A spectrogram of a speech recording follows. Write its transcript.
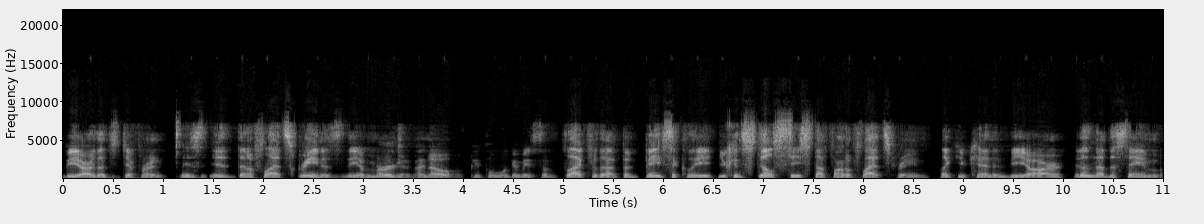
VR that's different is, is than a flat screen is the immersion. I know people will give me some flack for that, but basically you can still see stuff on a flat screen like you can in VR. It doesn't have the same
